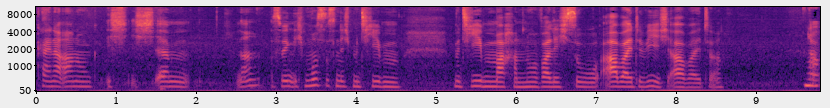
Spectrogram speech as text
keine Ahnung. Ich, ich, ähm, ne? Deswegen, ich muss es nicht mit jedem, mit jedem machen, nur weil ich so arbeite, wie ich arbeite. Ja.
